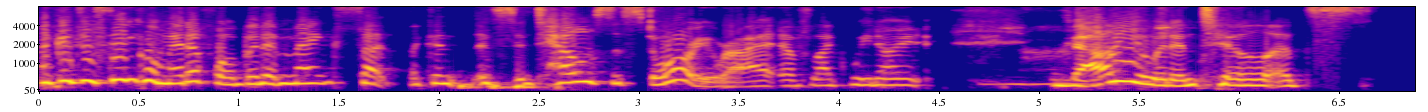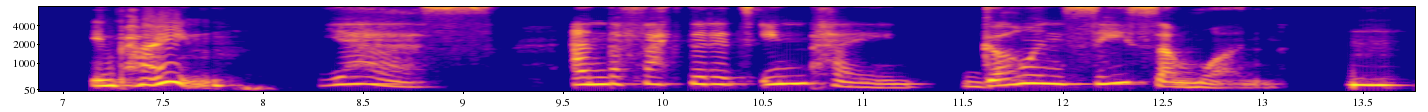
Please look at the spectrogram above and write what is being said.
Like it's a simple metaphor, but it makes that like it's, it tells the story, right? Of like we don't value it until it's in pain. Yes. And the fact that it's in pain, go and see someone. Mm.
